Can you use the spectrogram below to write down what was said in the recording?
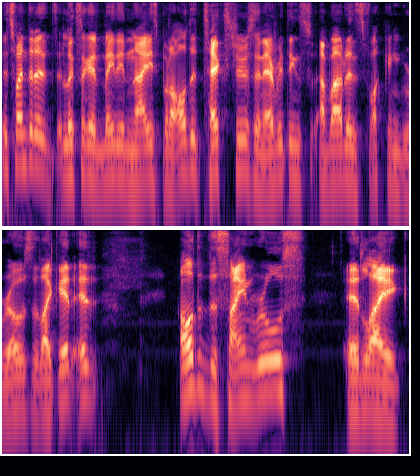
it's fine that it looks like it made in the nineties, but all the textures and everything about it is fucking gross. Like it it all the design rules, it like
